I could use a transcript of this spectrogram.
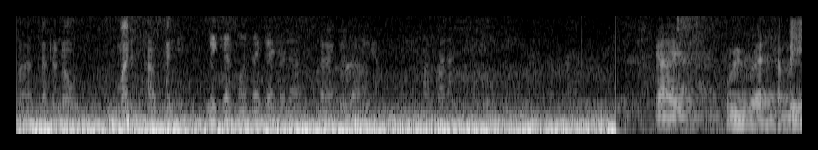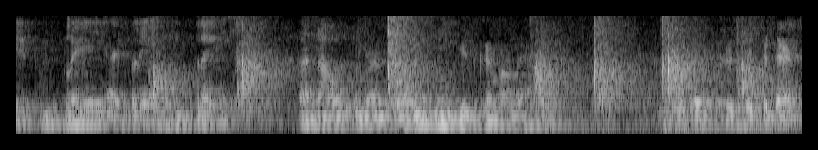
But I don't know what is happening. Le que suerte que me da. Ten cuidado. Guys, we rest a bit, we play, I play, he plays, and now we are going in his grandmother's house. We're going to sleep there.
